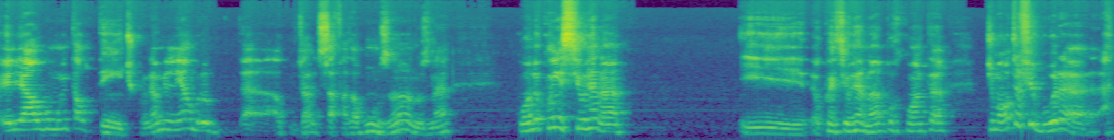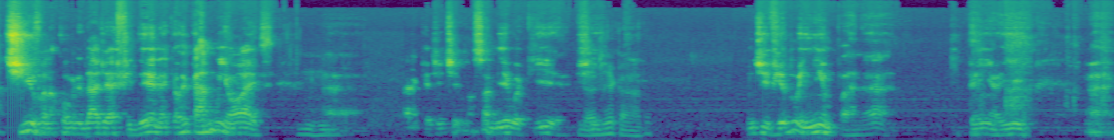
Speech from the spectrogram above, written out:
ele é algo muito autêntico. Né? Eu me lembro, já faz alguns anos, né, quando eu conheci o Renan. E eu conheci o Renan por conta de uma outra figura ativa na comunidade AFD, né, que é o Ricardo Munhoz, uhum. é, que a gente, nosso amigo aqui, Grande Ricardo. indivíduo ímpar, né, que tem aí é,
